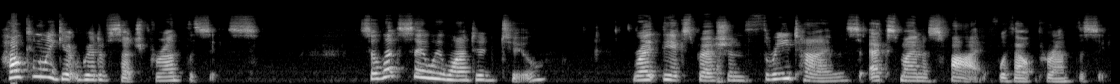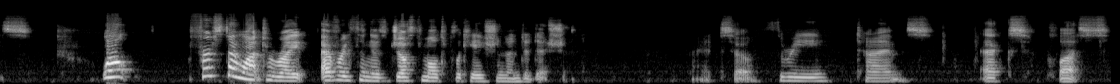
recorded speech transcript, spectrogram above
How can we get rid of such parentheses? So let's say we wanted to write the expression 3 times x minus 5 without parentheses. Well, first I want to write everything as just multiplication and addition. Right, so 3 times x plus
